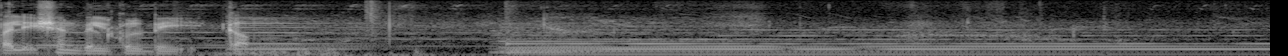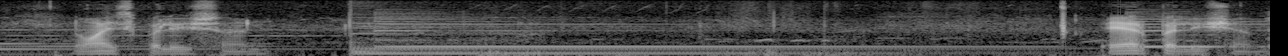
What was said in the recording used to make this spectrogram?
पल्यूशन बिल्कुल भी कम। Noise pollution air pollution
